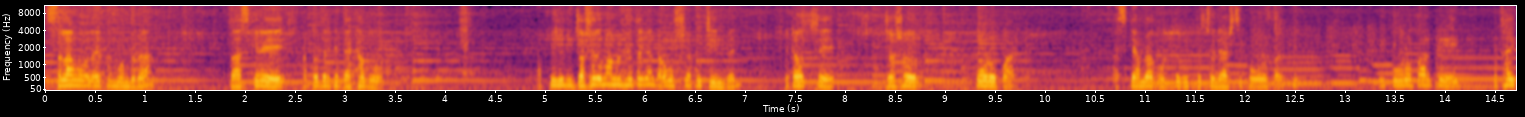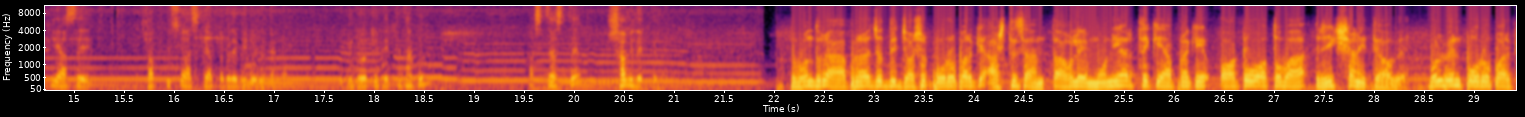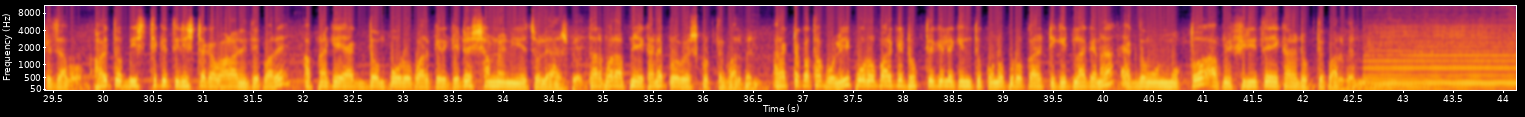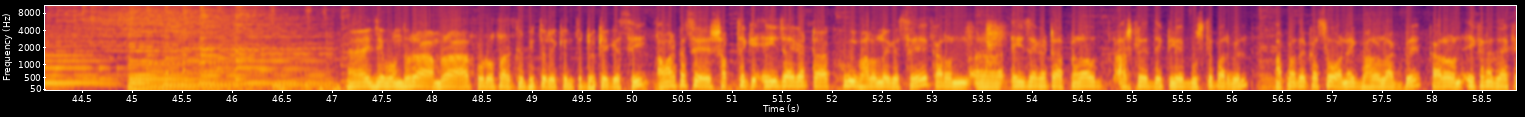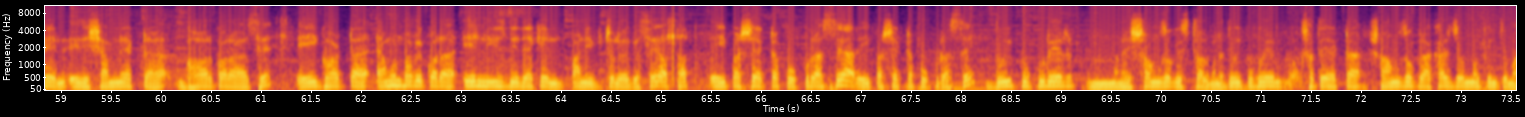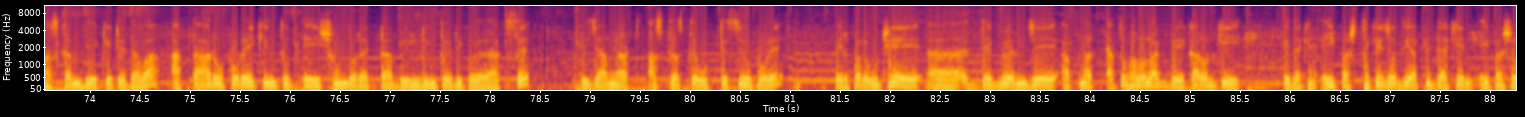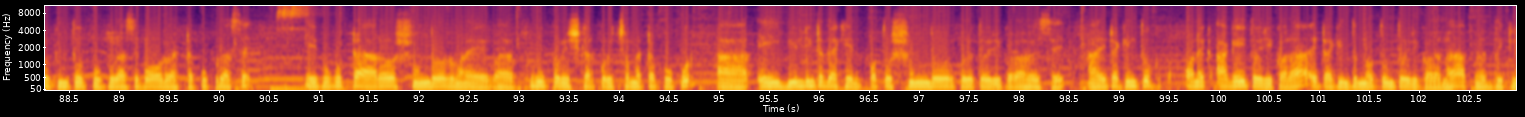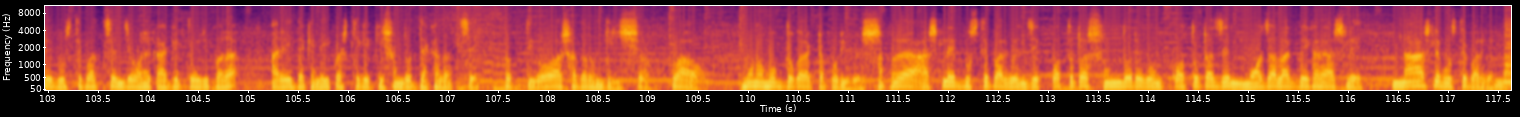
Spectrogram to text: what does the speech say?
আসসালামু আলাইকুম বন্ধুরা। তো আজকে আপনাদেরকে দেখাবো, আপনি যদি যশোরের মানুষ হয়ে থাকেন অবশ্যই আপনি চিনবেন, সেটা হচ্ছে যশোর পৌর পার্ক। আজকে আমরা ঘুরতে ঘুরতে চলে আসছি পৌর পার্কে। এই পৌর পার্কে কোথায় কি আছে সব কিছু আজকে আপনাদের ভিডিওতে দেখাবো। ভিডিওটি দেখতে থাকুন, আস্তে আস্তে সবই দেখতে পাবেন। তো বন্ধুরা, আপনারা যদি যশোর পৌর পার্কে আসতে চান, তাহলে মনিয়ার থেকে আপনাকে অটো অথবা রিক্সা নিতে হবে। বলবেন পৌর পার্কে যাব। হয়তো বিশ থেকে তিরিশ টাকা ভাড়া নিতে পারে, আপনাকে একদম পৌর পার্কের গেটের সামনে নিয়ে চলে আসবে। তারপর আপনি এখানে প্রবেশ করতে পারবেন। আর একটা কথা বলি, পৌর পার্কে ঢুকতে গেলে কিন্তু কোনো প্রকার টিকিট লাগে না, একদম উন্মুক্ত, আপনি ফ্রিতে এখানে ঢুকতে পারবেন। এই যে বন্ধুরা, আমরা পৌর পার্কের ভিতরে কিন্তু ঢুকে গেছি। আমার কাছে সব থেকে এই জায়গাটা খুবই ভালো লেগেছে, কারণ এই জায়গাটা আপনারাও আসলে দেখলে বুঝতে পারবেন, আপনাদের কাছেও অনেক ভালো লাগবে। কারণ এখানে দেখেন, এই যে সামনে একটা ঘর করা আছে। এই ঘরটা এমন ভাবে করা এর নিচ দিয়ে দেখেন পানি চলে গেছে। অর্থাৎ এই পাশে একটা পুকুর আছে আর এই পাশে একটা পুকুর আছে। দুই পুকুরের মানে সংযোগ স্থল মানে দুই পুকুরের সাথে একটা সংযোগ রাখার জন্য কিন্তু মাঝখান দিয়ে কেটে দেওয়া। আর তার উপরেই কিন্তু এই সুন্দর একটা বিল্ডিং তৈরি করে রাখছে। এই যে আমি আস্তে আস্তে উঠতেছি উপরে। এরপরে উঠে দেখবেন যে আপনার এত ভালো লাগবে। কারণ কি? এই দেখেন, এই পাশ থেকে যদি আপনি দেখেন, এই পাশেও কিন্তু পুকুর আছে, বড় একটা পুকুর আছে। এই পুকুরটা আরও সুন্দর মানে খুবই পরিষ্কার, পরিচ্ছন্ন একটা পুকুর। আর এই বিল্ডিংটা দেখেন, কত সুন্দর করে তৈরি করা হয়েছে। আর এটা কিন্তু অনেক আগেই তৈরি করা। এটা কিন্তু নতুন তৈরি করা না। আপনারা দেখলে বুঝতে পাচ্ছেন যে অনেক আগের তৈরি করা। আর এই দেখেন, এই পাশ থেকে কি সুন্দর দেখা যাচ্ছে। সত্যি অসাধারণ দৃশ্য। ওয়াও, মনোমুগ্ধকর একটা পরিবেশ। আপনারা আসলে বুঝতে পারবেন যে কতটা সুন্দর এবং কতটা যে মজা লাগবে এখানে আসলে, না আসলে বুঝতে পারবেন না।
